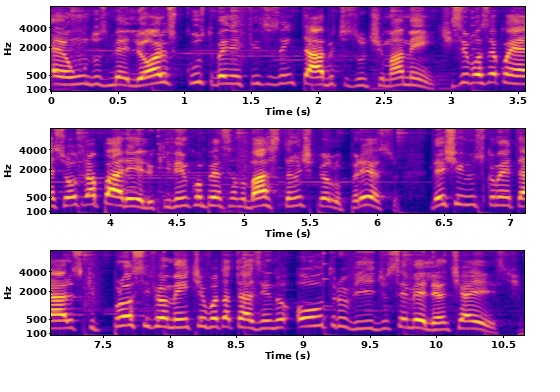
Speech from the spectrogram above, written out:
é um dos melhores custo-benefícios em tablets ultimamente. E se você conhece outro aparelho que vem compensando bastante pelo preço, deixe aí nos comentários que possivelmente eu vou estar trazendo outro vídeo semelhante a este.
